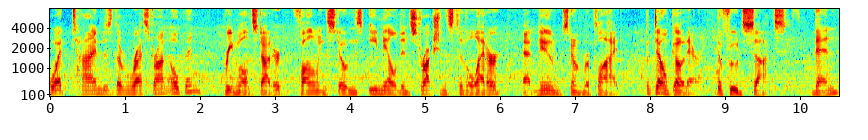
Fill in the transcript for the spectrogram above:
What time does the restaurant open? Greenwald stuttered, following Snowden's emailed instructions to the letter. At noon, Snowden replied. But don't go there. The food sucks. Then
